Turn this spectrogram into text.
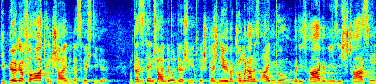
die Bürger vor Ort entscheiden das Richtige. Und das ist der entscheidende Unterschied. Wir sprechen hier über kommunales Eigentum, über die Frage, wie sich Straßen,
